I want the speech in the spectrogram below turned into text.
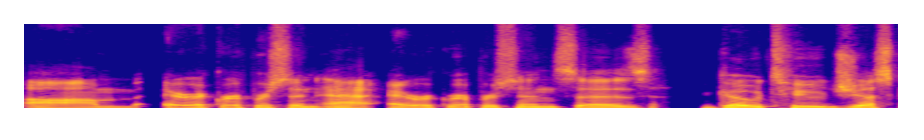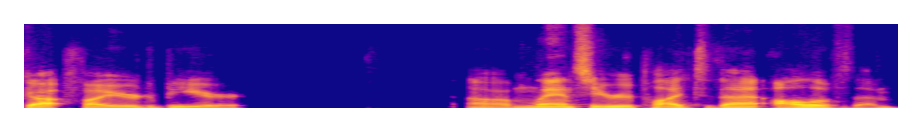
Um, Eric Ripperson at Eric Ripperson says, "Go to just got fired beer." Um, Lancey replied to that, all of them.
